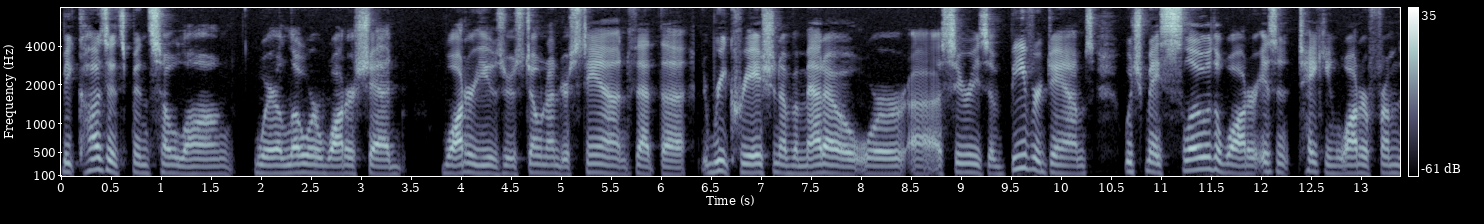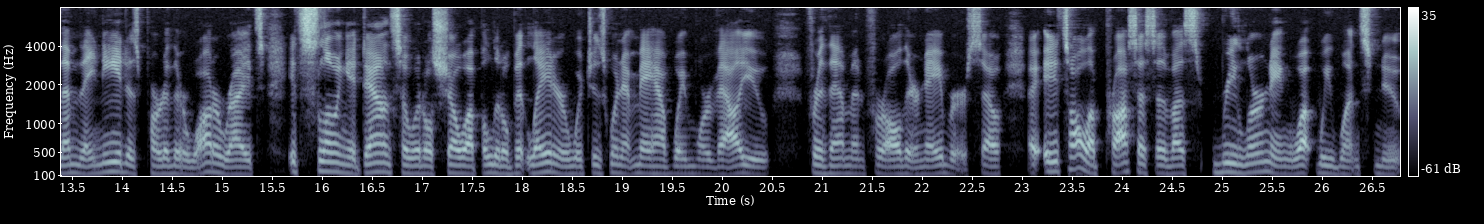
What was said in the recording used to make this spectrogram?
because it's been so long where lower watershed water users don't understand that the recreation of a meadow or uh, a series of beaver dams, which may slow the water, isn't taking water from them they need as part of their water rights. It's slowing it down so it'll show up a little bit later, which is when it may have way more value for them and for all their neighbors. So uh, it's all a process of us relearning what we once knew.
